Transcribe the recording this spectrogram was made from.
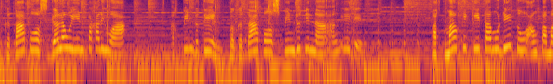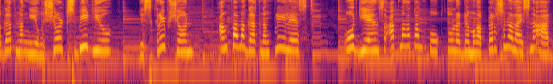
Pagkatapos, galawin pakaliwa at pindutin. Pagkatapos, pindutin na ang edit. At makikita mo dito ang pamagat ng iyong shorts video, description, ang pamagat ng playlist, audience at mga tampok tulad ng mga personalized na ad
